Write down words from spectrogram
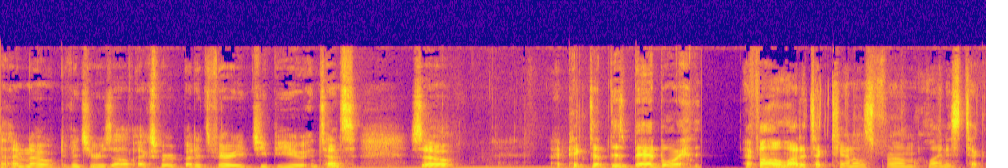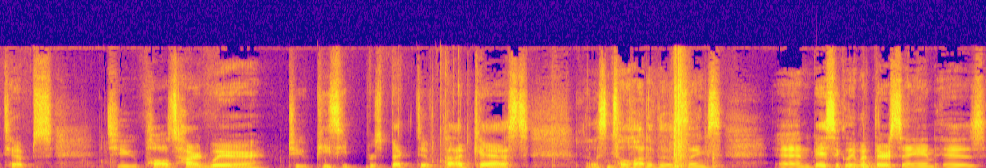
I'm no DaVinci Resolve expert, but it's very GPU intense. So I picked up this bad boy. I follow a lot of tech channels from Linus Tech Tips to Paul's Hardware to PC Perspective Podcast. I listen to a lot of those things. And basically, what they're saying is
